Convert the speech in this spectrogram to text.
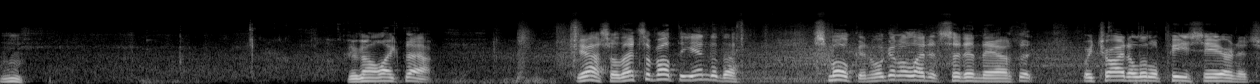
Mmm. You're gonna like that. Yeah, so that's about the end of the smoking. We're gonna let it sit in there. That We tried a little piece here and it's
